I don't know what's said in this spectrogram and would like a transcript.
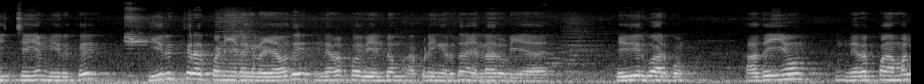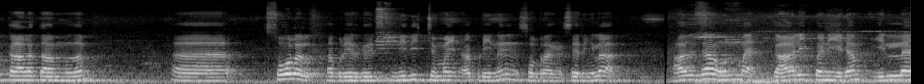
நிச்சயம் இருக்குது இருக்கிற பணியிடங்களையாவது நிரப்ப வேண்டும் அப்படிங்கிறது தான் எல்லாருடைய எதிர்பார்ப்பும். அதையும் நிரப்பாமல் காலதாமதம் சூழல் அப்படி இருக்குது நிதிச்சுமை அப்படின்னு சொல்கிறாங்க சரிங்களா? அதுதான் உண்மை. காலி பணியிடம் இல்லை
